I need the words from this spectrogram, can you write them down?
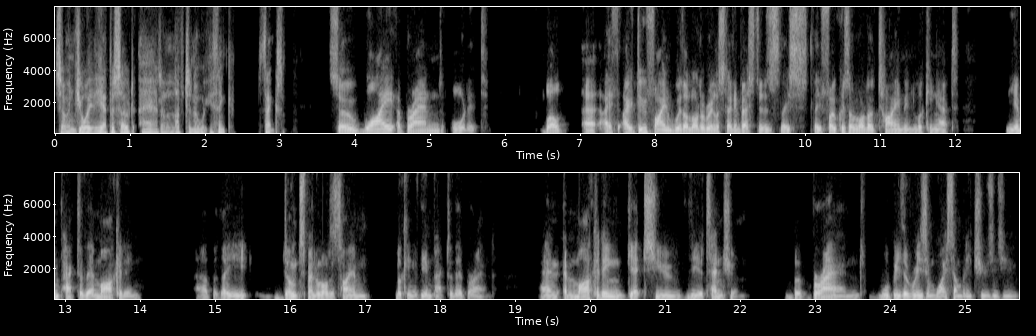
So enjoy the episode, and I'd love to know what you think. Thanks. So, why a brand audit? Well, uh, I, I, do find with a lot of real estate investors, they they focus a lot of time in looking at the impact of their marketing, uh, but they don't spend a lot of time looking at the impact of their brand. And and marketing gets you the attention, but brand will be the reason why somebody chooses you.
